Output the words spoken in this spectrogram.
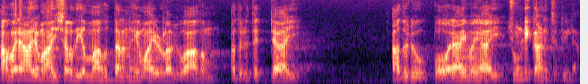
അവരാരും ആയിഷറതി അള്ളാഹു തലഹയുമായുള്ള വിവാഹം അതൊരു തെറ്റായി അതൊരു പോരായ്മയായി ചൂണ്ടിക്കാണിച്ചിട്ടില്ല.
